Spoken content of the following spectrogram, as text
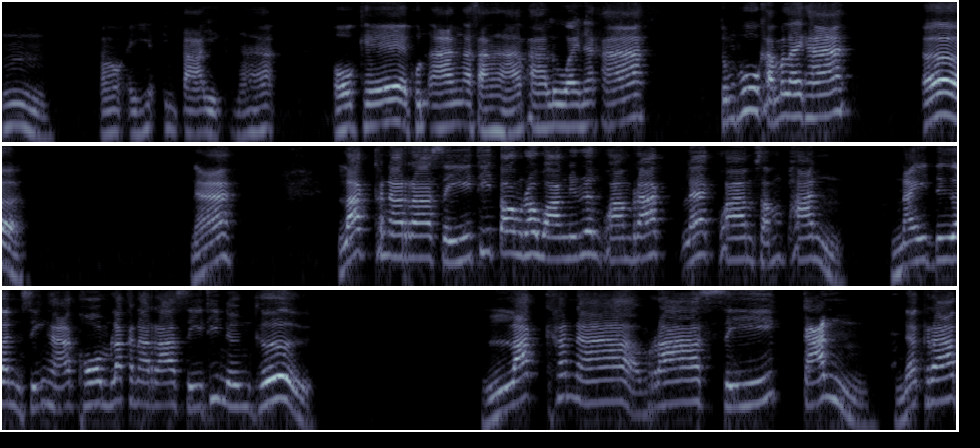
อืม เอาไอ้เหี้ยทิมตาอีกนะฮะ โอเค คุณอังอสังหาพารวยนะคะชมพู่ขำอะไรคะ เออ นะ ลัคนาราศีที่ต้องระวังในเรื่องความรักและความสัมพันธ์ ในเดือนสิงหาคม ลัคนาราศีที่หนึ่งคือ ลัคนาราศีกันนะครับ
